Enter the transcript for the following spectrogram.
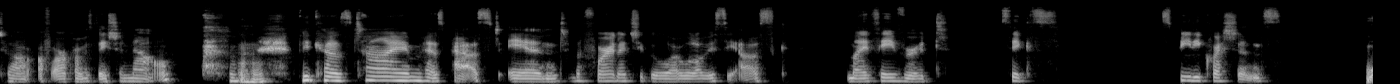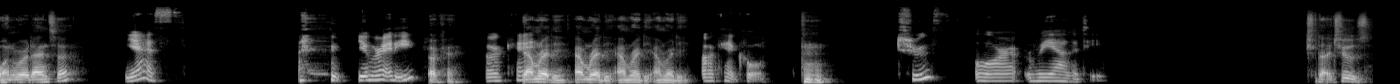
to our, of our conversation now. Mm-hmm. because time has passed. And before I let you go, I will obviously ask my favorite six speedy questions. One word answer? Yes. you ready? Okay. Okay. Yeah, I'm ready. I'm ready. I'm ready. I'm ready. Okay, cool. Truth or reality? Should I choose?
